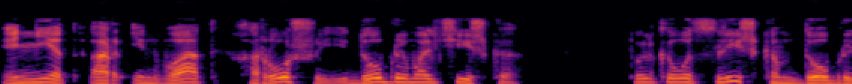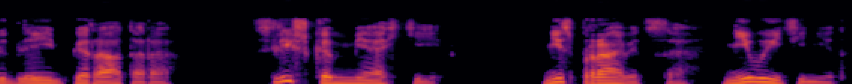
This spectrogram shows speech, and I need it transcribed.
И нет, Ар-Инват хороший и добрый мальчишка. Только вот слишком добрый для императора. Слишком мягкий. Не справится, не вытянет.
